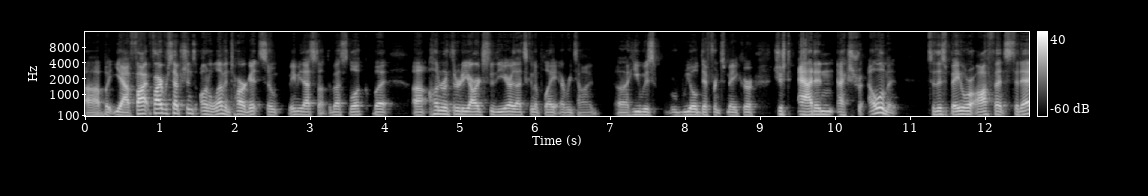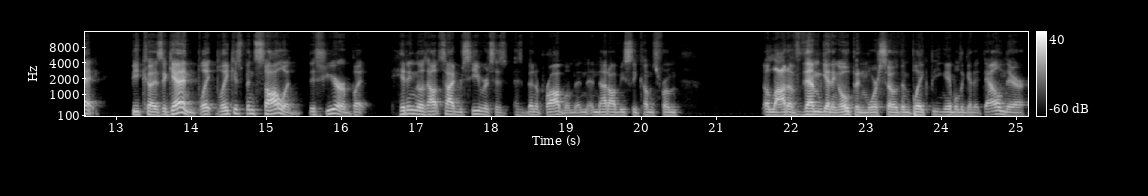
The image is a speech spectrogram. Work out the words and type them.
Uh, but yeah, five five receptions on 11 targets. So maybe that's not the best look, but uh, 130 yards through the air. That's going to play every time. Uh, he was a real difference maker. Just add an extra element to this Baylor offense today, because again, Blake Blake has been solid this year, but hitting those outside receivers has, has been a problem, and and that obviously comes from a lot of them getting open more so than Blake being able to get it down there.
